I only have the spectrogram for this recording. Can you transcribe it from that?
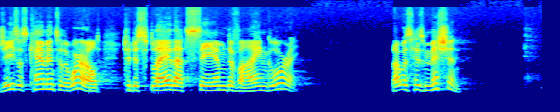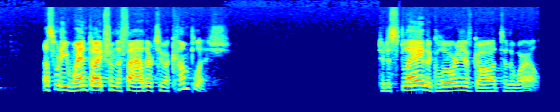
Jesus came into the world to display that same divine glory. That was his mission. That's what he went out from the Father to accomplish to display the glory of God to the world,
